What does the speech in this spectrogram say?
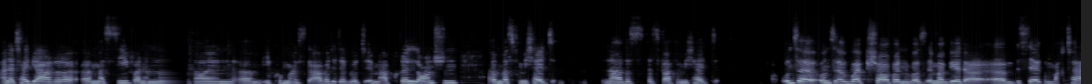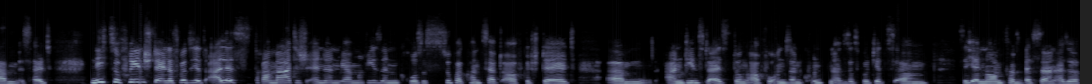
anderthalb Jahre äh, massiv an einem neuen ähm, E-Commerce gearbeitet. Der wird im April launchen, ähm, was für mich halt, na, das, das war für mich halt unser, unser Webshop und was immer wir da äh, bisher gemacht haben, ist halt nicht zufriedenstellend. Das wird sich jetzt alles dramatisch ändern. Wir haben ein riesengroßes, super Konzept aufgestellt ähm, an Dienstleistungen auch für unseren Kunden. Also das wird jetzt ähm, sich enorm verbessern. Also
